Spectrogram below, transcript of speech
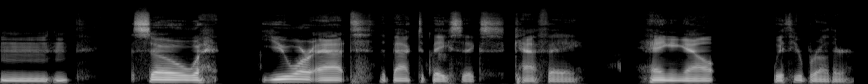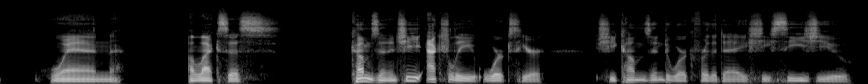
hmm So you are at the Back to Basics cafe, hanging out with your brother when Alexis comes in, and she actually works here. She comes into work for the day. She sees you,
